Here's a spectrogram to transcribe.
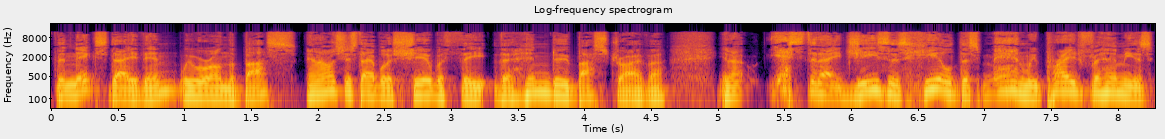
the next day then we were on the bus and I was just able to share with the, the Hindu bus driver, you know, yesterday Jesus healed this man. We prayed for him. He is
